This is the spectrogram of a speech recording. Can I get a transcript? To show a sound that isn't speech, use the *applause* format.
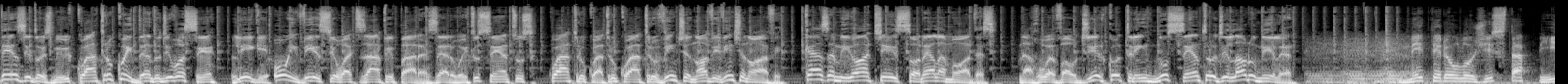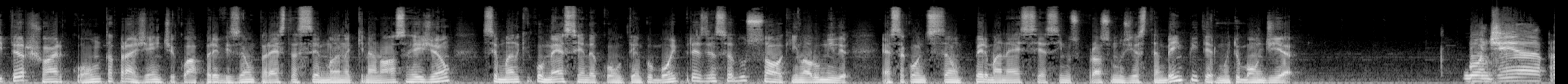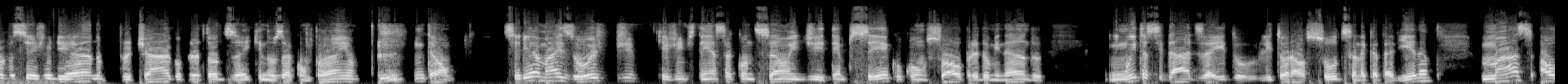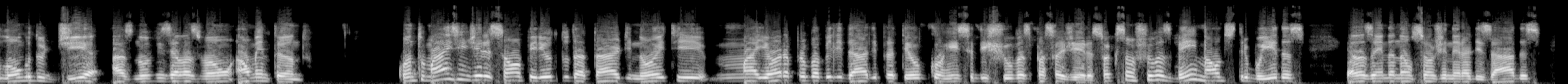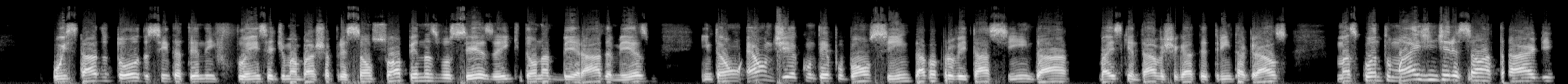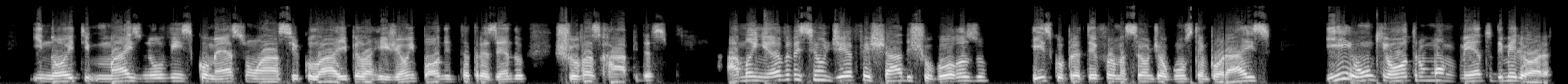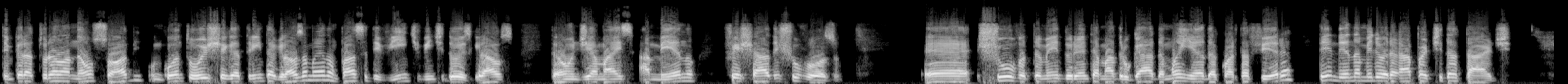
Desde 2004, cuidando de você. Ligue ou envie seu WhatsApp para 0800 444 2929. Casa Miotti e Sorella Modas. Na rua Valdir Cotrim, no centro de Lauro Miller. Meteorologista Peter Schor conta pra gente com a previsão para esta semana aqui na nossa região. Semana que começa ainda com o tempo bom e presença do sol aqui em Lauro Miller. Essa condição permanece assim nos próximos dias também, Peter? Muito bom dia. Bom dia para você, Juliano, para o Thiago, para todos aí que nos acompanham. *clears throat* Então, seria mais hoje que a gente tem essa condição aí de tempo seco, com o sol predominando em muitas cidades aí do litoral sul de Santa Catarina, mas ao longo do dia as nuvens elas vão aumentando. Quanto mais em direção ao período da tarde e noite, maior a probabilidade para ter ocorrência de chuvas passageiras. Só que são chuvas bem mal distribuídas elas ainda não são generalizadas. O estado todo, assim, está tendo influência de uma baixa pressão, só apenas vocês aí que estão na beirada mesmo. Então, é um dia com tempo bom, sim, dá para aproveitar, sim, dá, vai esquentar, vai chegar até 30 graus, mas quanto mais em direção à tarde e noite, mais nuvens começam a circular aí pela região e podem estar tá trazendo chuvas rápidas. Amanhã vai ser um dia fechado e chuvoso, risco para ter formação de alguns temporais e um que outro momento de melhora. A temperatura ela não sobe, enquanto hoje chega a 30 graus, amanhã não passa de 20, 22 graus. Então, um dia mais ameno, fechado e chuvoso. É, chuva também durante a madrugada, manhã da quarta-feira, tendendo a melhorar a partir da tarde.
